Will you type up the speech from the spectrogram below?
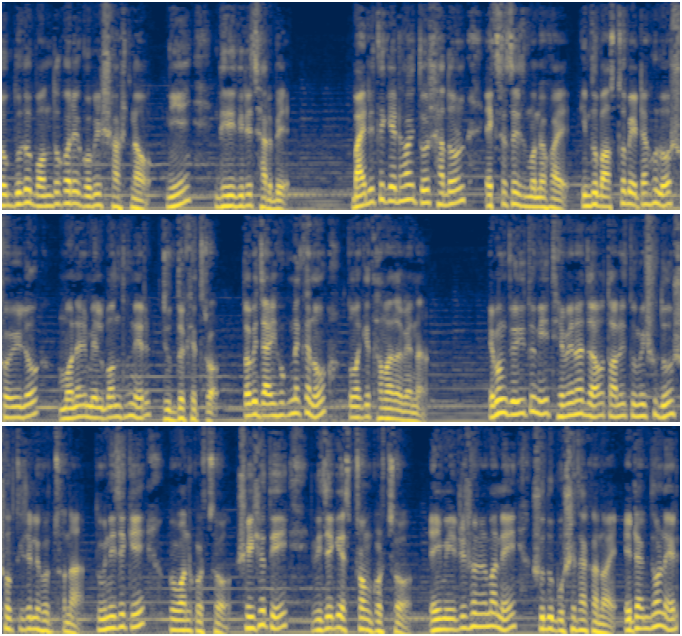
চোখ দুটো বন্ধ করে গভীর শ্বাস নাও, নিয়ে ধীরে ধীরে ছাড়বে। বাইরে থেকে এটা হয়তো সাধারণ এক্সারসাইজ মনে হয়, কিন্তু বাস্তবে এটা হলো শরীর ও মনের মেলবন্ধনের যুদ্ধক্ষেত্র। তবে যাই হোক না কেন, তোমাকে থামা যাবে না। এবং যদি তুমি থেমে না যাও, তাহলে তুমি শুধু শক্তিশালী হচ্ছ না। তুমি নিজেকে প্রমাণ করছ, সেই সাথে নিজেকে স্ট্রং করছ। এই মেডিটেশনের মানে শুধু বসে থাকা নয়, এটা এক ধরনের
